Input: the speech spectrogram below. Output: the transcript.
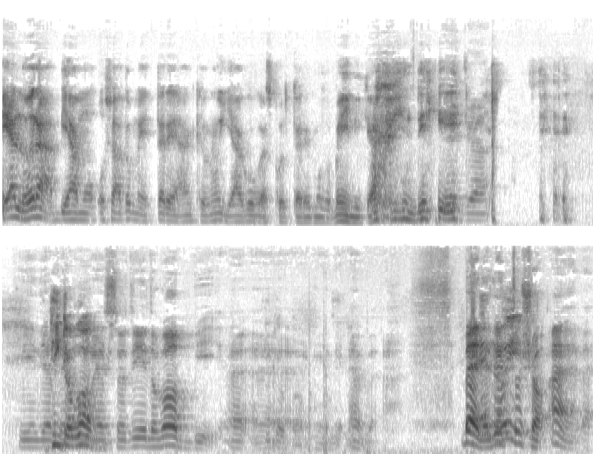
E allora abbiamo osato mettere anche uno Iago che ascolteremo domenica, quindi... Eh quindi Tito Gobbi. Tito Gobbi. Eh, eh, Tito Gobbi. Bene, detto, ciò, eh,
